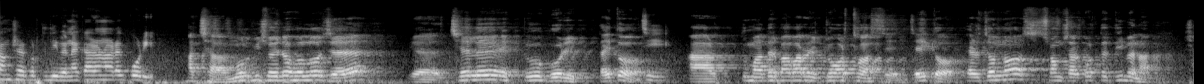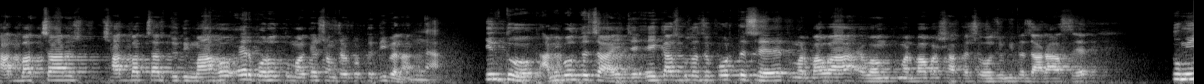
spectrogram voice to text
সংসার করতে দিবে না কারণ ওরা গরিব। আচ্ছা মূল বিষয়টা হলো যে ছেলে একটু গরিব তাই তো? জি। আর তোমাদের বাবার একটু অর্থ আছে এই তো? এর জন্য সংসার করতে দিবে না। সাত বাচ্চার সাত বাচ্চার যদি মা হো এরপরও তোমাকে সংসার করতে দিবে না। না। কিন্তু আমি বলতে চাই যে এই কাজগুলো যে করতেছে তোমার বাবা এবং তোমার বাবার সাথে সহযোগিতা যারা আছে তুমি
